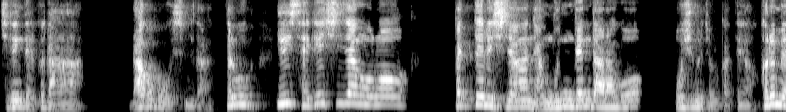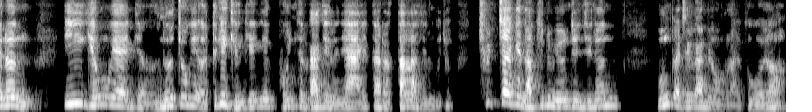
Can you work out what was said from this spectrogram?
진행될 거다라고 보고 있습니다. 결국 이 세계 시장으로 배터리 시장은 양분된다라고 보시면 좋을 것 같아요. 그러면은 이 경우에 이제 어느 쪽에 어떻게 경쟁력 포인트를 가지느냐에 따라 달라지는 거죠. 철저하게 나트륨 이온 전지는 원가 절감형으로 갈 거고요.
